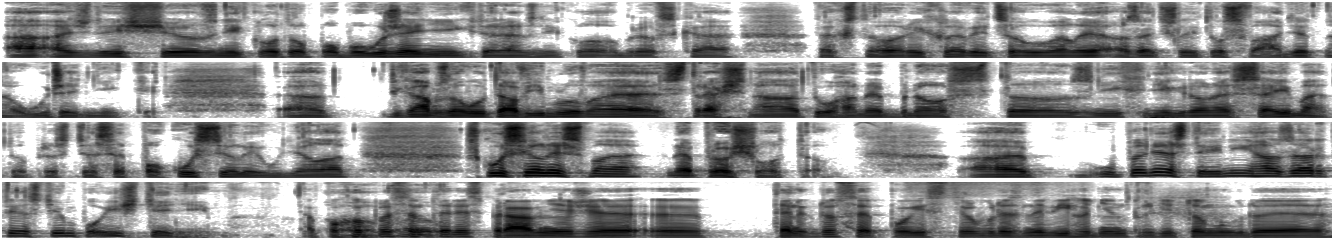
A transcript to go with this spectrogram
A až když vzniklo to pobouření, které vzniklo obrovské, tak z toho rychle vycouvali a začali to svádět na úředníky. Eh, říkám znovu, ta výmluva je strašná, tu hanebnost eh, z nich nikdo nesejme. To prostě se pokusili udělat. Zkusili jsme, neprošlo to. A úplně stejný hazard je s tím pojištěním. A pochopil jsem tedy správně, že eh, ten, kdo se pojistil, bude znevýhodněn proti tomu, kdo je...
